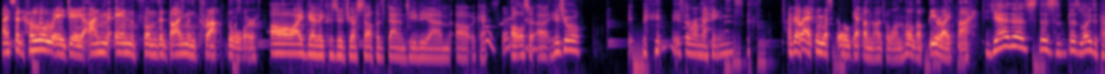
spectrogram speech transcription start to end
I said, hello, AJ. I'm N from the Diamond Trapdoor. Oh, I get it because you're dressed up as Dan and TDM. Oh, okay. What is this? Oh, also, uh, here's your. Here's the remains. Okay. Actually, I can just go get another one. Hold up, be right back. Yeah, there's there's there's loads of. Pa-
